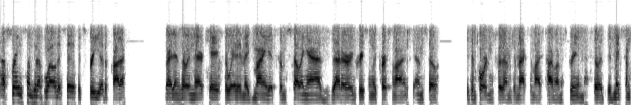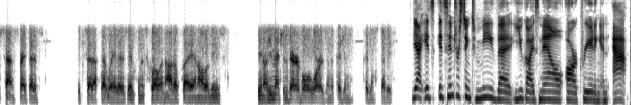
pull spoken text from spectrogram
a phrase sums it up well. They say if it's free, you're the product. Right. And so in their case, the way they make money is from selling ads that are increasingly personalized. And so, it's important for them to maximize time on the screen. So it, it makes some sense, right, that it's it's set up that way. There's infinite scroll and autoplay and all of these. You know, you mentioned variable awards in the pigeon pigeon study. Yeah, it's it's interesting to me that you guys now are creating an app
